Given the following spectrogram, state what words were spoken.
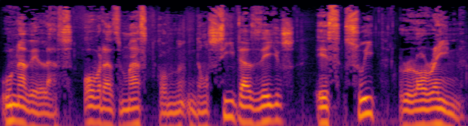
Una de las obras más conocidas de ellos es Sweet Lorraine.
